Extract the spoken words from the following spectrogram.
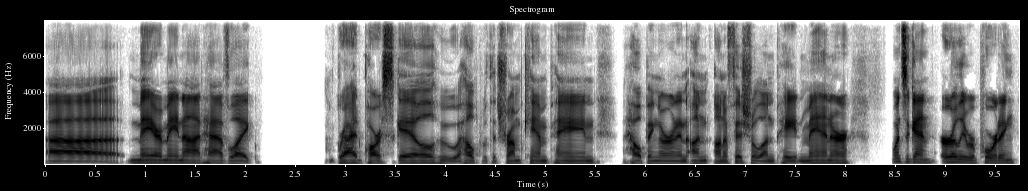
Uh, may or may not have like Brad Parscale who helped with the Trump campaign, helping her in an un- unofficial unpaid manner. Once again, early reporting.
